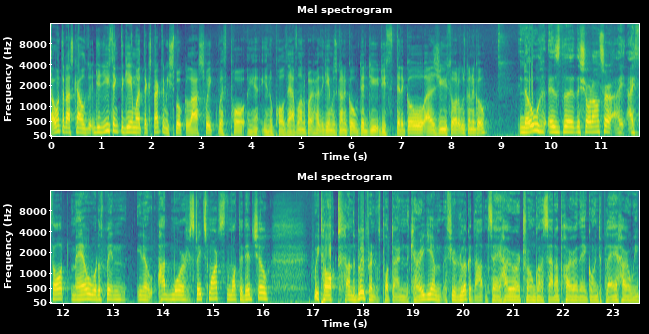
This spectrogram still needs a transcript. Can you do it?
I wanted to ask Cal, did you think the game went expected? We spoke last week with Paul, you know, Paul Devlin about how the game was going to go. Did you, you, did it go as you thought it was going to go? No, is the, the short answer. I, I thought Mayo would have been, you know, had more street smarts than what they did show. We talked, and the blueprint was put down in the Kerry game. If you were to look at that and say, how are Tyrone going to set up? How are they going to play? How are we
